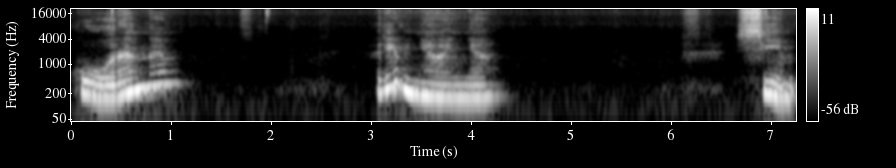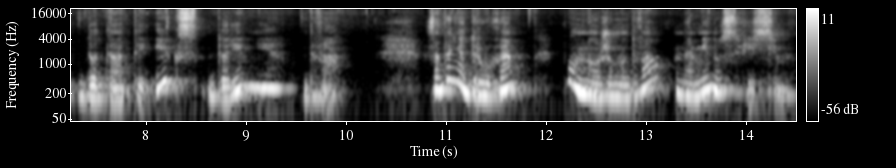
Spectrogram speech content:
коренем рівняння. 7 додати х дорівнює 2. Задання друге. Помножимо 2 на мінус 8.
